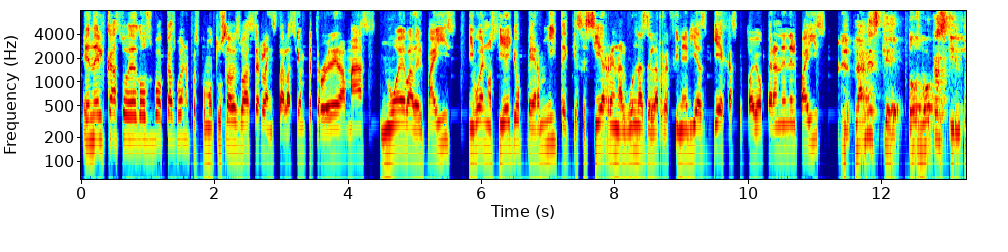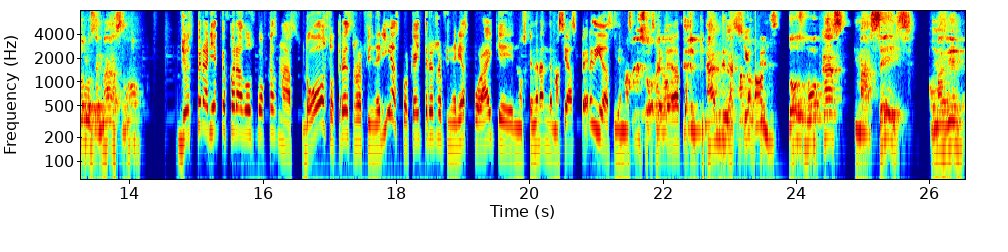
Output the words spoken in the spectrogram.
En el caso de Dos Bocas, bueno, pues como tú sabes, va a ser la instalación petrolera más nueva del país. Y bueno, si ello permite que se cierren algunas de las refinerías viejas que todavía operan en el país. El plan es que Dos Bocas y todos los demás, ¿no? yo esperaría que fuera dos bocas más dos o tres refinerías, porque hay tres refinerías por ahí que nos generan demasiadas pérdidas y demás. Eso, pero el plan de la es dos bocas más seis, o más bien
